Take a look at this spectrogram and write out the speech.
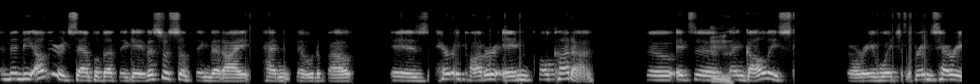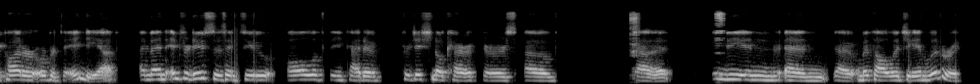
And then the other example that they gave, this was something that I hadn't known about, is Harry Potter in Kolkata. So it's a mm. Bengali story which brings Harry Potter over to India and then introduces him to all of the kind of traditional characters of uh, Indian and uh, mythology and literature.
